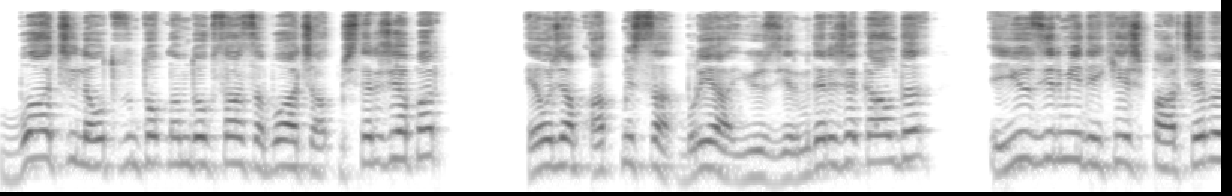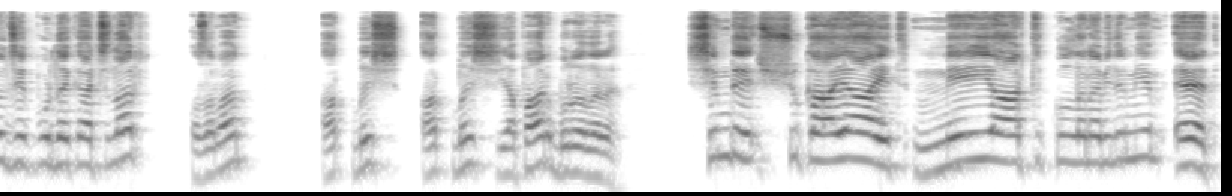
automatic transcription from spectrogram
bu açıyla 30'un toplamı 90 ise bu açı 60 derece yapar. E hocam 60 ise buraya 120 derece kaldı. E 120'yi de iki eşit parçaya bölecek buradaki açılar. O zaman 60 60 yapar buraları. Şimdi şu K'ya ait M'yi artık kullanabilir miyim? Evet.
